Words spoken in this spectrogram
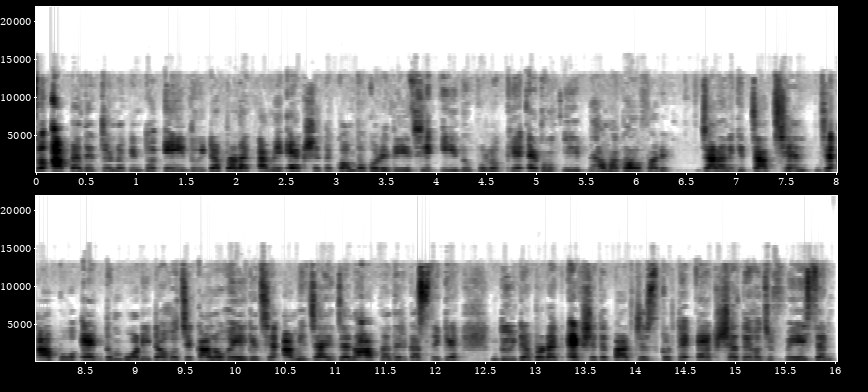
সো আপনাদের জন্য কিন্তু এই দুইটা প্রোডাক্ট আমি একসাথে কম্বো করে দিয়েছি ঈদ উপলক্ষে এবং ঈদ ধামাকা অফারে যারা নাকি চাচ্ছেন যে, আপু, একদম বডিটা হচ্ছে কালো হয়ে গেছে, আমি চাই যেন আপনাদের কাছ থেকে দুইটা প্রোডাক্ট একসাথে পারচেস করতে, একসাথে হচ্ছে ফেস অ্যান্ড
